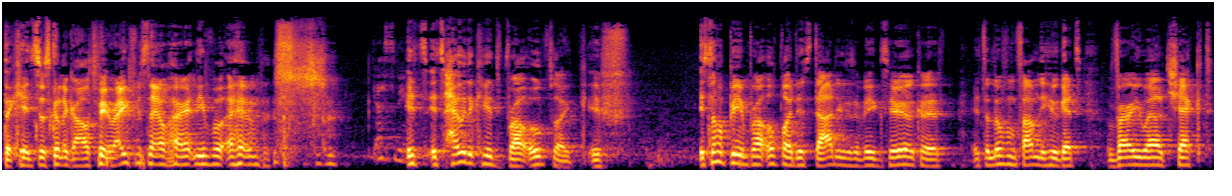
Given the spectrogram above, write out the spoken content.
the kid's just going to go out to be a rapist now, apparently. But um, Yes, it is. it's it's how the kid's brought up. Like if it's not being brought up by this dad who's a big serial killer. It's a loving family who gets very well checked.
